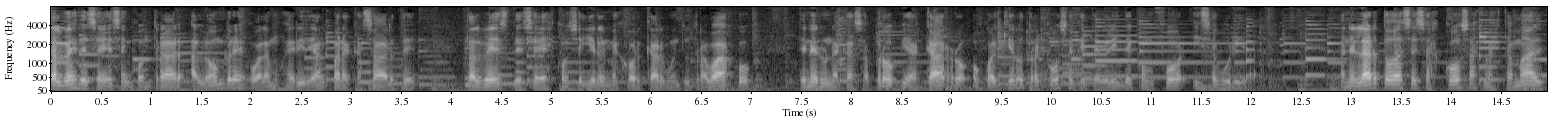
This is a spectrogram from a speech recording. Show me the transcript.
Tal vez desees encontrar al hombre o a la mujer ideal para casarte, tal vez desees conseguir el mejor cargo en tu trabajo, tener una casa propia, carro o cualquier otra cosa que te brinde confort y seguridad. Anhelar todas esas cosas no está mal,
